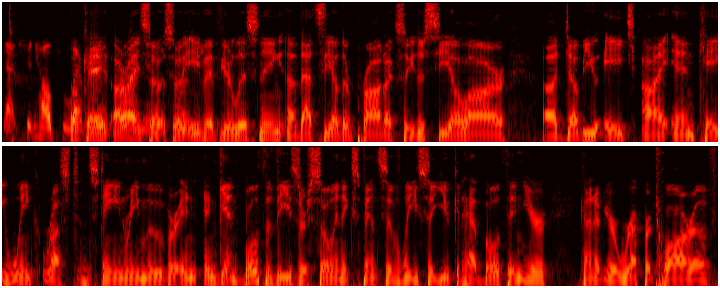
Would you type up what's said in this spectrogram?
that should help whoever. Okay, all right. So, so before. Eva, if you're listening, uh, that's the other product. So either CLR, uh, W H I N K Whink Rust and Stain Remover, and, and again, both of these are so inexpensive, Lisa. You could have both in your kind of your repertoire of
